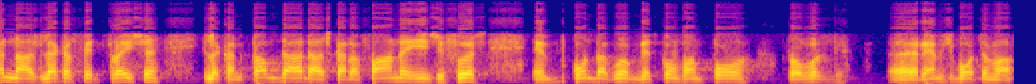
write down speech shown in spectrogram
in, daar's lekker vet pryse. Hulle kan kamp daar, daar's karavane ensovoorts en kontak ook dit kom van Paul Robert uh, Ramsbottom af.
